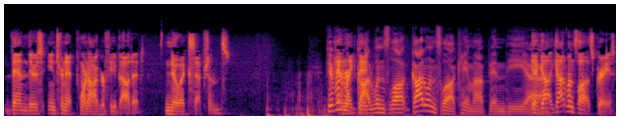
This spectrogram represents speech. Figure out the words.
then there's internet pornography about it. No exceptions. You ever And, heard like, they- Godwin's Law? Godwin's Law came up in the. Uh, Yeah, God, Godwin's law is great.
